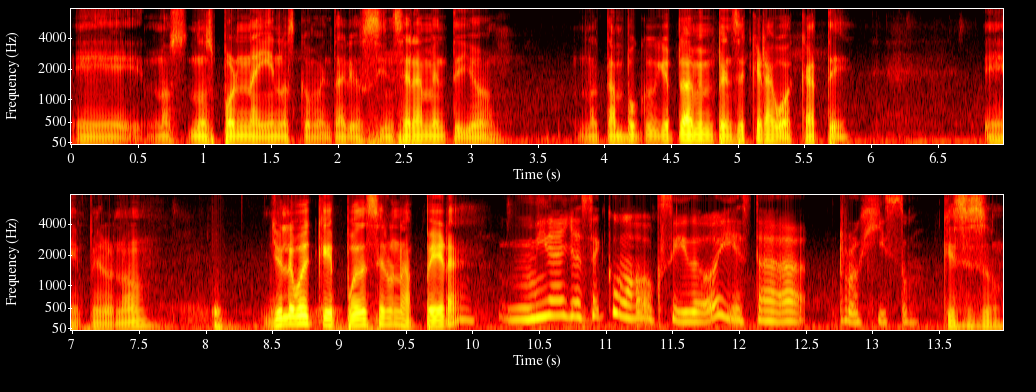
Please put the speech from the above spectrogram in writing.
eh, nos, nos ponen ahí en los comentarios. Sinceramente yo no tampoco, yo también pensé que era aguacate, eh, pero no. Yo le voy que puede ser una pera. Mira, ya sé cómo oxidó y está rojizo. ¿Qué es eso?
